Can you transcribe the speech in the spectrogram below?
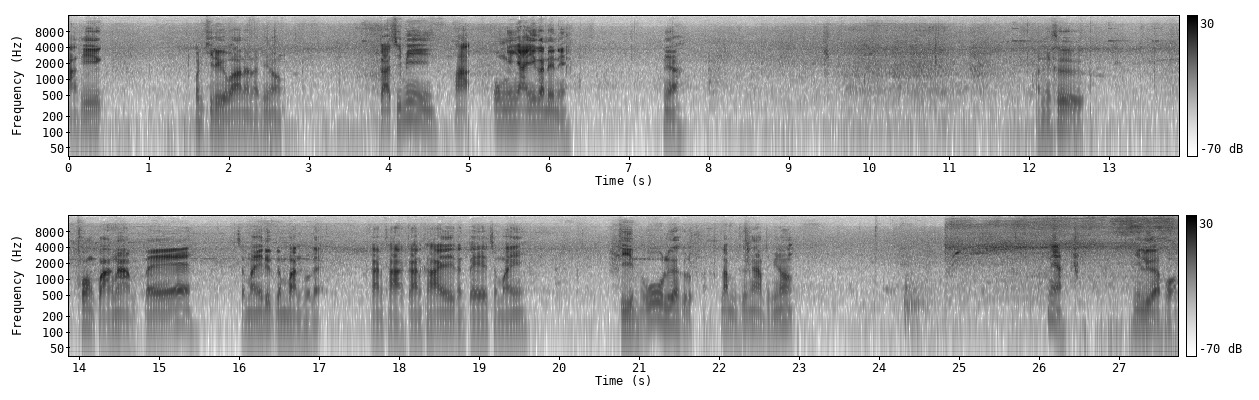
างๆที่ คนขี่ดือว่านั่นแหละพี่น้องกาซิมีพระองค์ใหญ่ๆอยู่กันด้วยนี่เนี่ยอันนี้คือคลองปางน้ำแต่สมัยดึกดำบรรพ์หมดแหละการขาการขายตั้งแต่สมัยจีนโอ้เรือคือลำคืองามแต่พี่น้องเนี่ยมีเรือพร้อม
